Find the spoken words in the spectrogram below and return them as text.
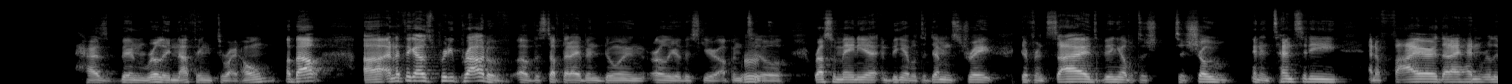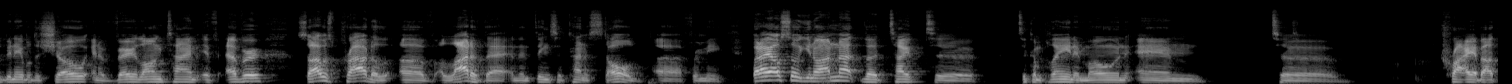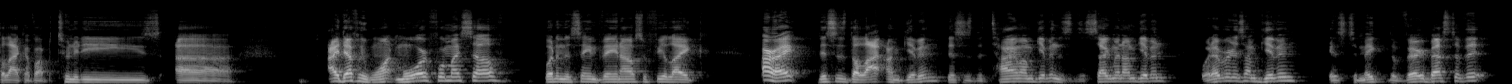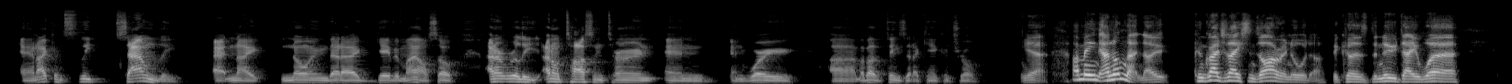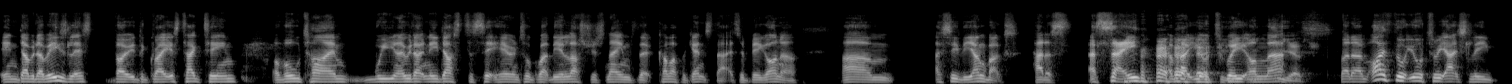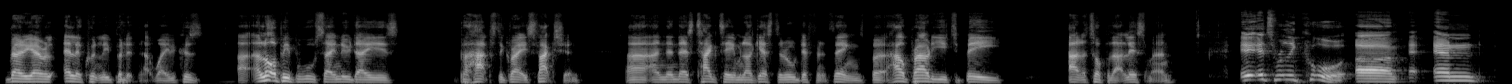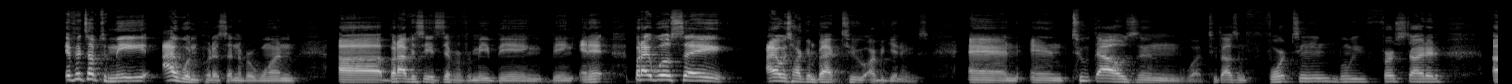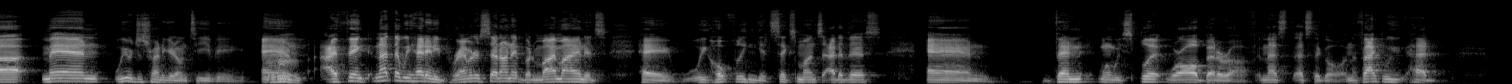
has been really nothing to write home about. Uh, and I think I was pretty proud of of the stuff that I've been doing earlier this year up until mm. WrestleMania and being able to demonstrate different sides, being able to sh- to show an intensity and a fire that I hadn't really been able to show in a very long time, if ever. So I was proud of, of a lot of that, and then things have kind of stalled uh, for me. But I also, you know, I'm not the type to to complain and moan and to cry about the lack of opportunities. Uh, I definitely want more for myself, but in the same vein, I also feel like, all right, this is the lot I'm given. This is the time I'm given. This is the segment I'm given. Whatever it is I'm given is to make the very best of it, and I can sleep soundly at night knowing that I gave it my all. So I don't really, I don't toss and turn and and worry um, about the things that I can't control. Yeah, I mean, and on that note, congratulations are in order because the New Day were in WWE's list voted the greatest tag team of all time. We you know we don't need us to sit here and talk about the illustrious names that come up against that. It's a big honor. Um, I see the Young Bucks had a, a say about your tweet on that. Yes, but um, I thought your tweet actually very eloquently put it that way because a lot of people will say New Day is perhaps the greatest faction, uh, and then there's tag team, and I guess they're all different things. But how proud are you to be at the top of that list, man? It's really cool. Um, and if it's up to me, I wouldn't put us at number one. Uh, but obviously, it's different for me being being in it. But I will say, I always harken back to our beginnings. And in 2000, what 2014, when we first started, uh, man, we were just trying to get on TV. And mm-hmm. I think not that we had any parameters set on it, but in my mind, it's hey, we hopefully can get six months out of this, and then when we split, we're all better off, and that's that's the goal. And the fact that we had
